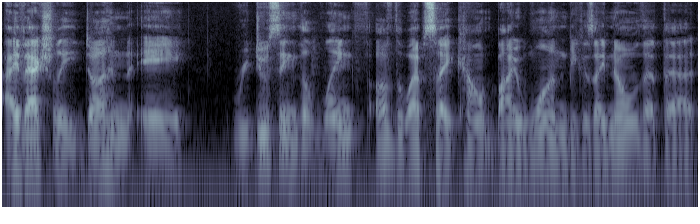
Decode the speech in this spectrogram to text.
I've actually done a reducing the length of the website count by one because I know that that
